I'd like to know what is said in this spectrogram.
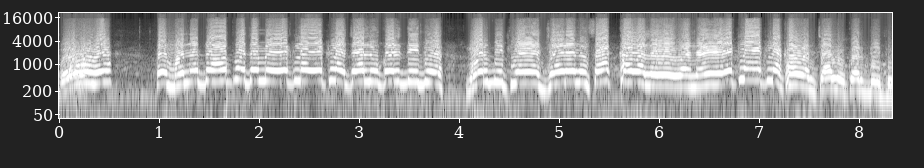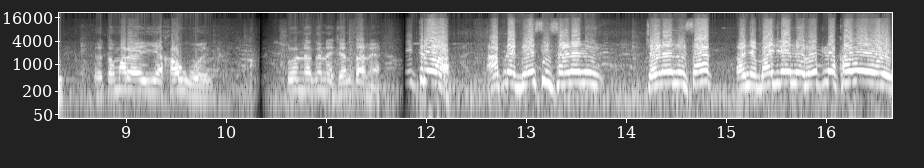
બરાબર? છે તો મને તો આપો તમે એકલા એકલા ચાલુ કરી દીધું મોરબી થી અહીંયા જણાનું શાક ખાવા લઈ આવ્યા ને અહીંયા એકલા એકલા ખાવાનું ચાલુ કરી દીધું. તો તમારે અહીંયા ખાવું હોય. સુરેન્દ્રનગરની જનતાને. મિત્રો આપણે દેશી ચણાનું ચણાનું શાક અને બાજરાનો રોટલો ખાવો હોય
